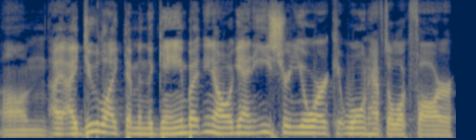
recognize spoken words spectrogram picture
um, I, I do like them in the game. But you know, again, Eastern York won't have to look far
